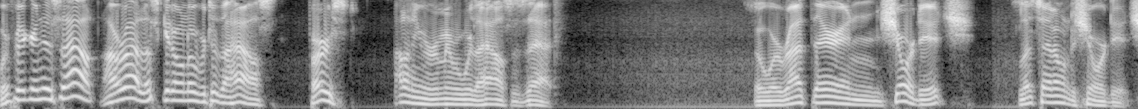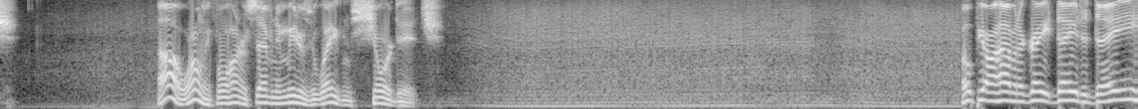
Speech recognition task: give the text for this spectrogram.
We're figuring this out. All right, let's get on over to the house. First, I don't even remember where the house is at. So we're right there in Shoreditch. Let's head on to Shoreditch. Oh, we're only 470 meters away from Shoreditch. Hope y'all having a great day today.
